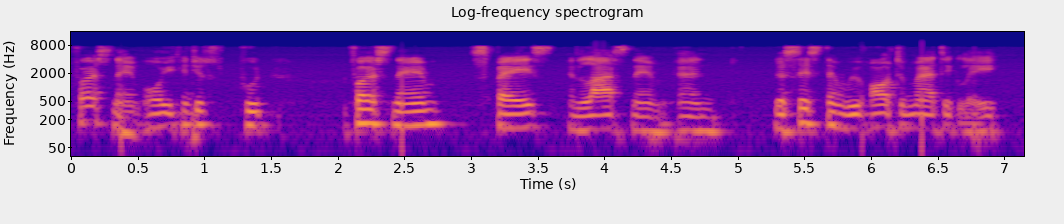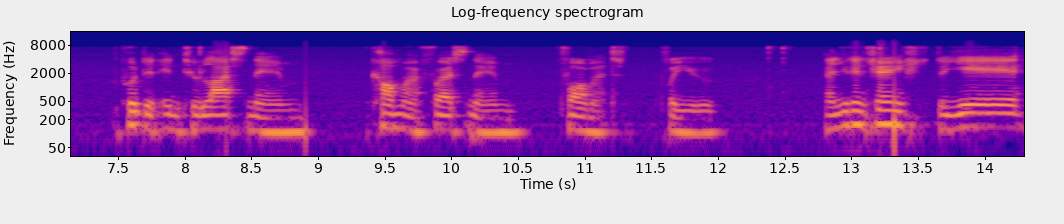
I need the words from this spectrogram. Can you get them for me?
first name or you can just put first name space and last name and the system will automatically put it into last name comma first name format for you. And you can change the year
